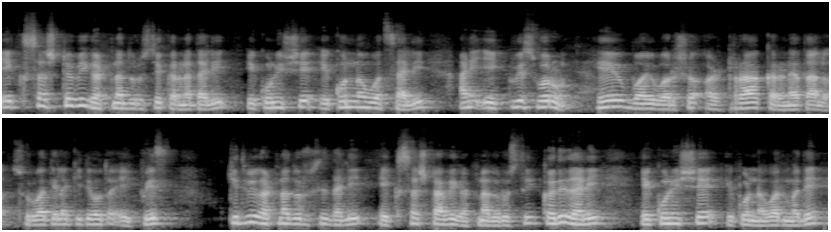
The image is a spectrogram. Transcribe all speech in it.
एकसष्टवी घटना दुरुस्ती करण्यात आली. एकोणीसशे एकोणनव्वद साली आणि एकवीस वरून हे वय वर्ष अठरा करण्यात आलं. सुरुवातीला किती होतं? एकवीस. कितवी घटना दुरुस्ती झाली? एकसष्टावी घटना दुरुस्ती कधी झाली? एकोणीसशे एकोणनव्वदमध्ये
